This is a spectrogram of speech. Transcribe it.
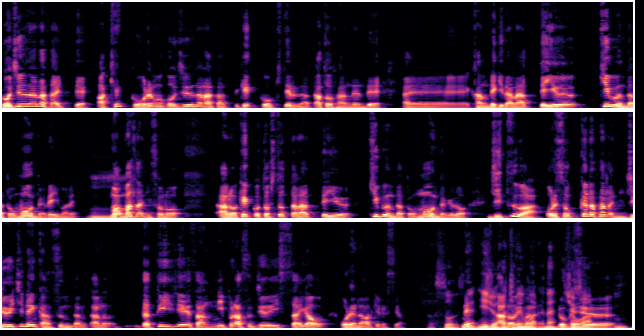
57歳って、あ、結構俺も57かって結構来てるなって、あと3年で、えー、還暦だなっていう気分だと思うんだよね、今ね。うんま、まさにその、あの、結構年取ったなっていう気分だと思うんだけど、実は、俺そっからさらに11年間住んだ、あの、だ TJ さんにプラス11歳がお俺なわけですよ。そうですね。ねあ28の年生まれね。今昭和。60うん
